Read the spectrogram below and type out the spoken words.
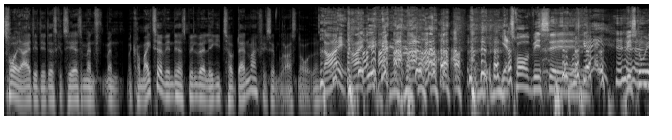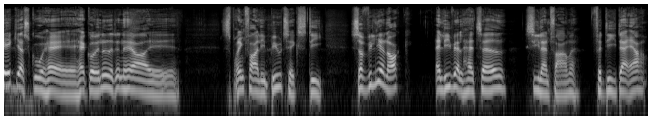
tror jeg, det er det, der skal til. Altså man, man, man kommer ikke til at vinde det her spil ved at ligge i top Danmark, for eksempel, resten af året. Nej, nej, det... jeg tror, hvis, øh, hvis nu ikke jeg skulle have, have gået ned ad den her øh, springfarlige biotech-sti, så ville jeg nok alligevel have taget Silan Pharma, fordi der er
